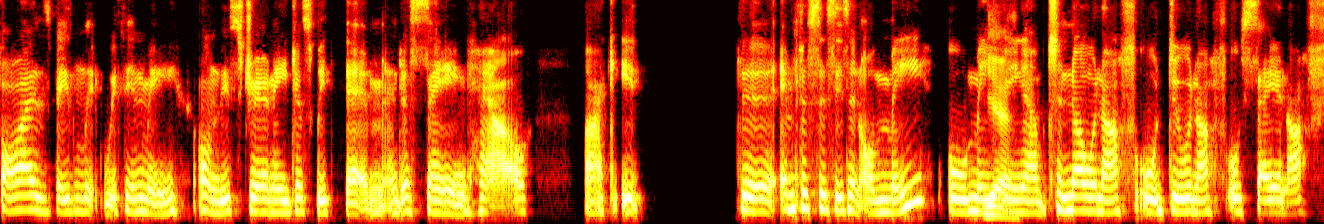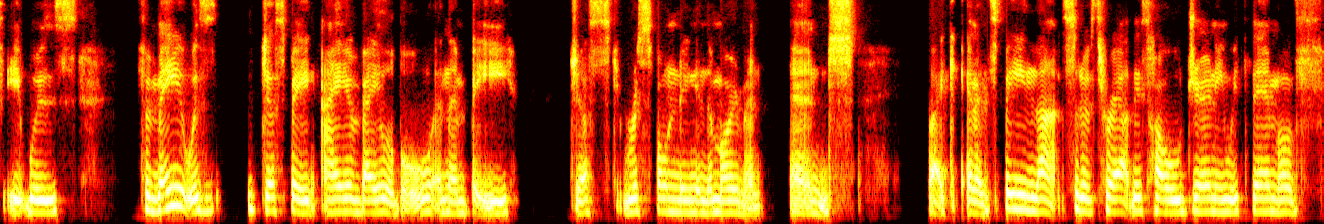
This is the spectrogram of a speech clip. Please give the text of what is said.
fire's been lit within me on this journey, just with them, and just seeing how, like, it, the emphasis isn't on me or me yeah. being able to know enough or do enough or say enough. It was, for me, it was just being A, available, and then B, just responding in the moment and like and it's been that sort of throughout this whole journey with them of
